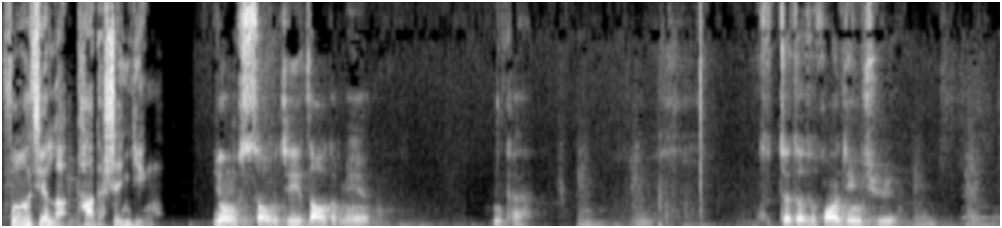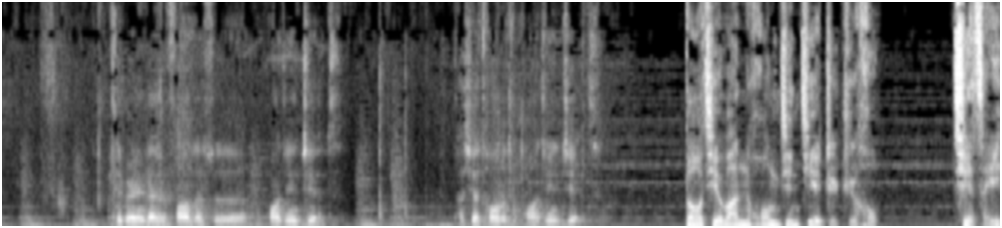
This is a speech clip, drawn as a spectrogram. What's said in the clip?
发现了他的身影。用手机照的明，你看，这这都是黄金区。这边应该是放的是黄金戒指，他先偷的是黄金戒指。盗窃完黄金戒指之后，窃贼。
